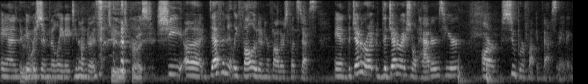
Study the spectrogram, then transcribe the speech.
and Even it was in the late 1800s. Jesus Christ. she uh, definitely followed in her father's footsteps, and the genera- the generational patterns here are super fucking fascinating.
